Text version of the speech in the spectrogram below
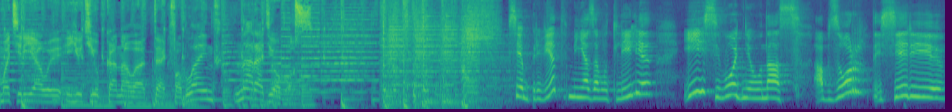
Материалы YouTube канала Tech for Blind на Радиовоз. Всем привет, меня зовут Лилия, и сегодня у нас обзор из серии,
